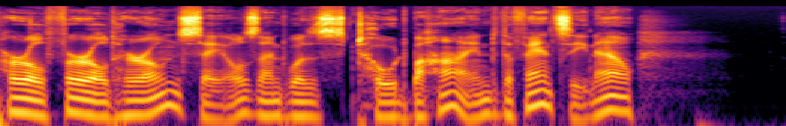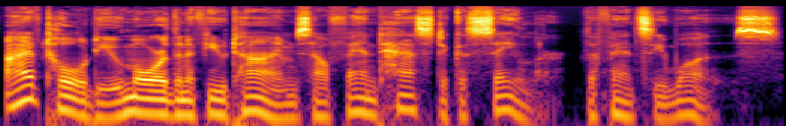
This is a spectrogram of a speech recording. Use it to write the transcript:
Pearl furled her own sails and was towed behind the Fancy. Now, I've told you more than a few times how fantastic a sailor the Fancy was.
